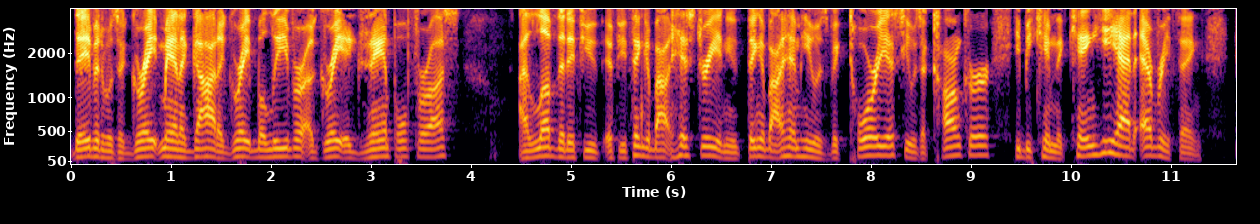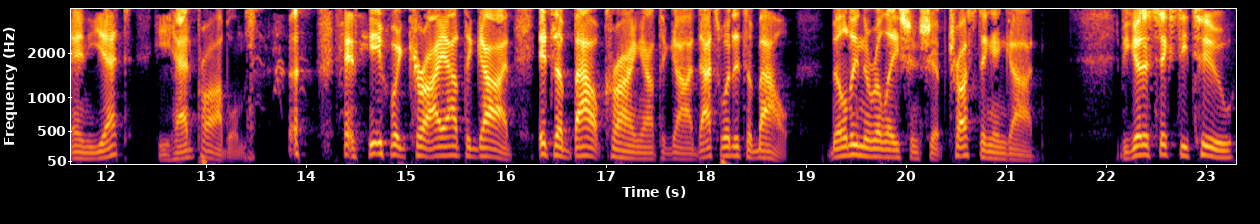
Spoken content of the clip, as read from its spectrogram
David was a great man of God, a great believer, a great example for us. I love that if you if you think about history and you think about him, he was victorious, he was a conqueror, he became the king, he had everything, and yet he had problems. and he would cry out to God. It's about crying out to God. That's what it's about. Building the relationship, trusting in God. If you go to 62,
